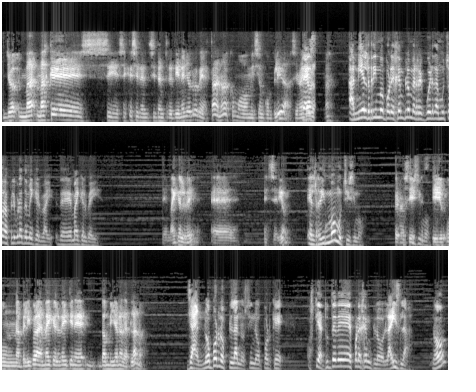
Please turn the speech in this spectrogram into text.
Yo, más, que si, es que si te, entretiene, yo creo que ya está, ¿no? Es como misión cumplida. Si no hay A mí el ritmo, por ejemplo, me recuerda mucho a las películas de Michael Bay. De Michael Bay. ¿De Michael Bay? Eh, ¿En serio? El ritmo, muchísimo. Pero sí, si una película de Michael Bay tiene dos millones de planos. Ya, no por los planos, sino porque, hostia, tú te ves, por ejemplo, La Isla, ¿no?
